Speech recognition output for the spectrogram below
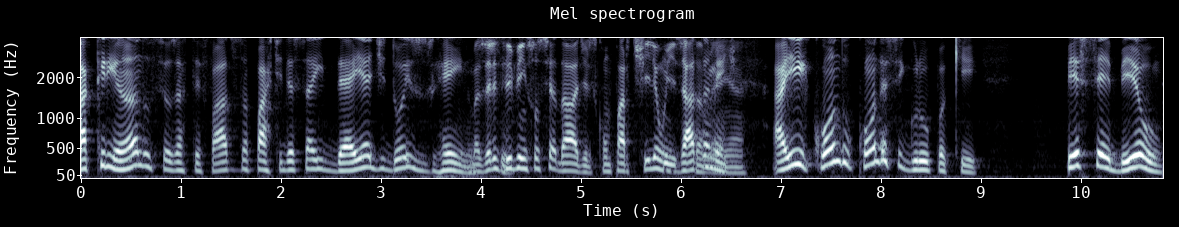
tá criando seus artefatos a partir dessa ideia de dois reinos. Mas eles vivem em sociedade, eles compartilham Exatamente. isso também. é. Aí, quando, quando esse grupo aqui percebeu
